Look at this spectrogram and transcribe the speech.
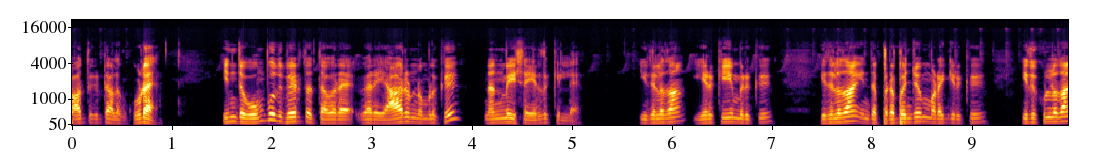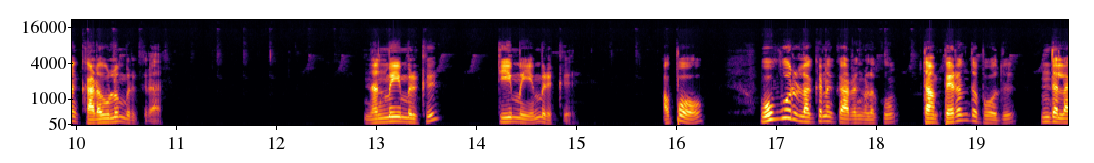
பார்த்துக்கிட்டாலும் கூட இந்த ஒம்பது பேர்த்த தவிர வேறு யாரும் நம்மளுக்கு நன்மை செய்கிறதுக்கு இல்லை. இதில் தான் இயற்கையும் இருக்குது இதில் தான் இந்த பிரபஞ்சமும் அடங்கியிருக்கு. இதுக்குள்ளே தான் கடவுளும் இருக்கிறார். நன்மையும் இருக்குது தீமையும் இருக்குது அப்போது ஒவ்வொரு லக்கணக்காரங்களுக்கும் தான் பிறந்த போது இந்த ல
